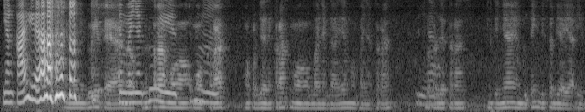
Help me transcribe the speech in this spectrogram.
yang kaya Yang banyak duit ya. Yang banyak terserah duit. mau mau Hmm. keras, mau kerjanya keras, mau banyak gaya, mau banyak keras. Iya. Bekerja keras. Intinya yang penting bisa biayain.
